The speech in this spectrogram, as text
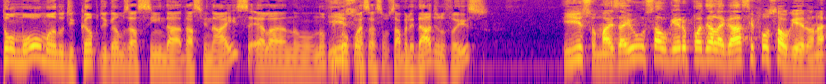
tomou o mando de campo, digamos assim, da, das finais. Ela não, não ficou isso. com essa responsabilidade, não foi isso? Isso, mas aí o Salgueiro pode alegar se for Salgueiro, né?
